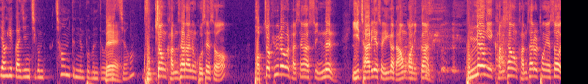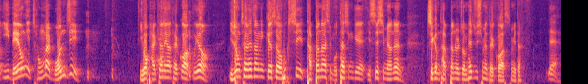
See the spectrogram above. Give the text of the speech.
여기까지는 지금 처음 듣는 부분도 네. 있죠. 국정감사라는 곳에서 법적 효력을 발생할 수 있는 이 자리에서 얘기가 나온 거니까 분명히 감사원 감사를 통해서 이 내용이 정말 뭔지 이거 밝혀내야 될 것 같고요. 이종철 회장님께서 혹시 답변하지 못하신 게 있으시면은 지금 답변을 좀 해주시면 될 것 같습니다. 네.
